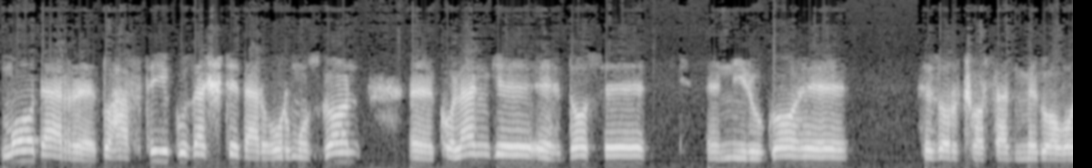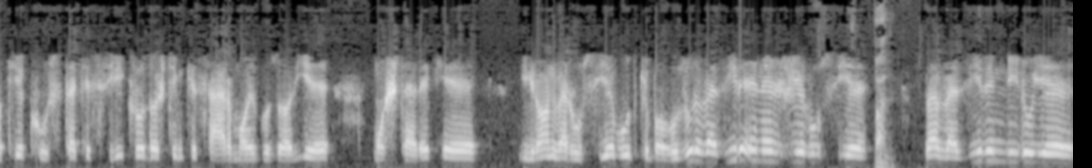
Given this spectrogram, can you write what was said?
ما در دو هفته گذشته در هرمزگان کلنگ احداث نیروگاه 1400 مگاواتی کوستک سیریک رو داشتیم که سرمایه گذاری مشترک ایران و روسیه بود که با حضور وزیر انرژی روسیه بله. و وزیر نیروی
